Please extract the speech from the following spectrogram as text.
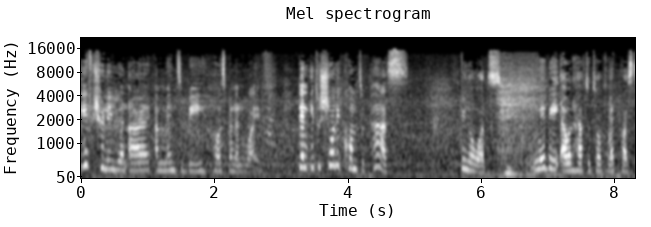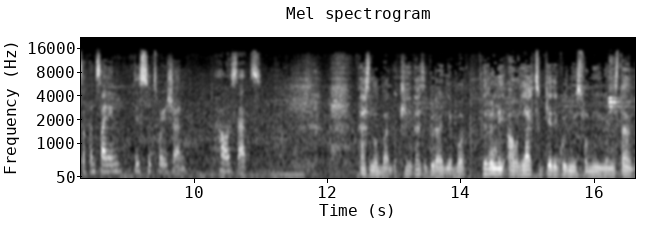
If truly you and I are meant to be husband and wife, then it will surely come to pass. You know what? Maybe I would have to talk to my pastor concerning this situation. How is that? That's not bad, okay? That's a good idea, but definitely I would like to get the good news from you, you understand?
